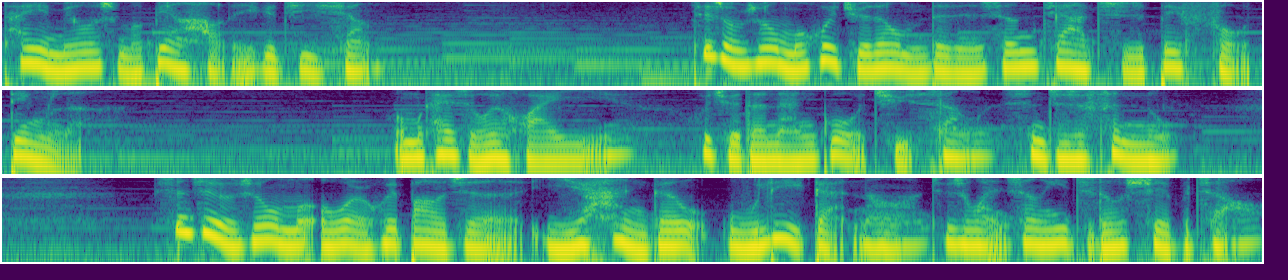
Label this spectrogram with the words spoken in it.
它也没有什么变好的一个迹象。这种时候，我们会觉得我们的人生价值被否定了。我们开始会怀疑，会觉得难过、沮丧，甚至是愤怒，甚至有时候我们偶尔会抱着遗憾跟无力感呢，就是晚上一直都睡不着。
